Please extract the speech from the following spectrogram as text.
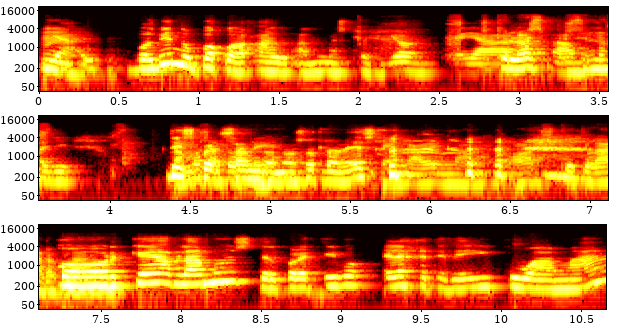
ya, mm. volviendo un poco a, nuestro guion, que ya lo has, allí dispersándonos otra vez. Venga, venga. es que claro, ¿Por qué hablamos del colectivo LGTBIQA+,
